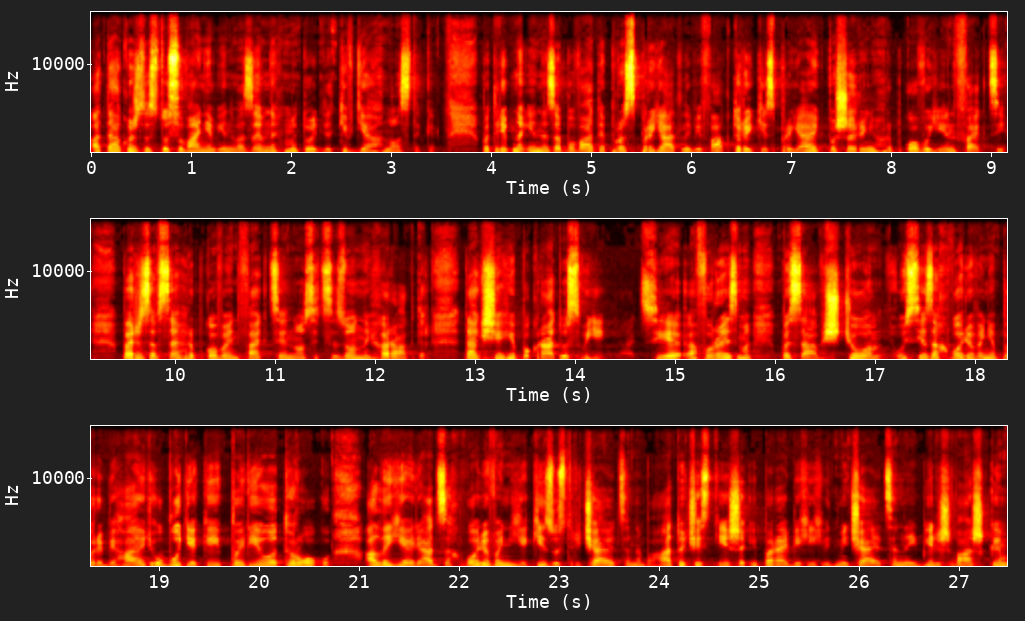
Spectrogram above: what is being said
а також застосуванням інвазивних методиків діагностики. Потрібно і не забувати про сприятливі фактори, які сприяють поширенню грибкової інфекції. Перш за все, грибкова інфекція носить сезонний характер. Так ще Гіппократ у своїй ці афоризми писав, що усі захворювання перебігають у будь-який період року, але є ряд захворювань, які зустрічаються набагато частіше, і перебіг їх відмічається найбільш важким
